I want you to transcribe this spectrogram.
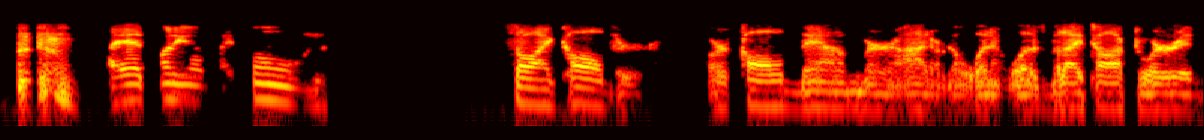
I had money on my phone. So I called her or called them or I don't know when it was, but I talked to her and,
